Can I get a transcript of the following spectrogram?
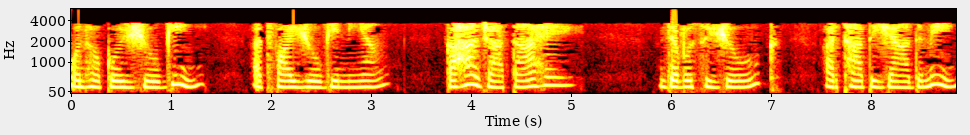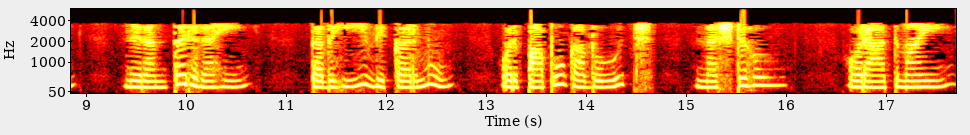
उन्हों को योगी अथवा योगिनियाँ कहा जाता है। जब उस योग अर्थात याद में निरंतर रहें, तब ही विकर्मों और पापों का बोझ नष्ट हो और आत्माएँ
